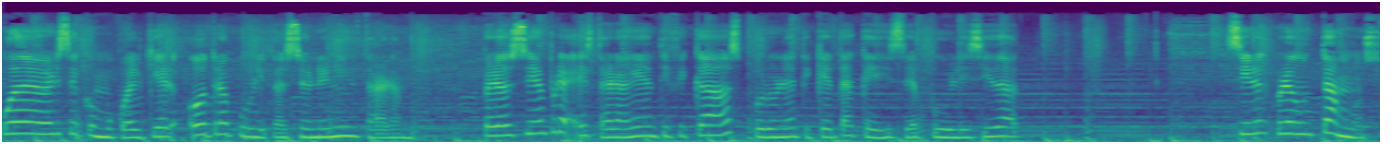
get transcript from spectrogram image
puede verse como cualquier otra publicación en Instagram, pero siempre estarán identificadas por una etiqueta que dice publicidad. Si nos preguntamos,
